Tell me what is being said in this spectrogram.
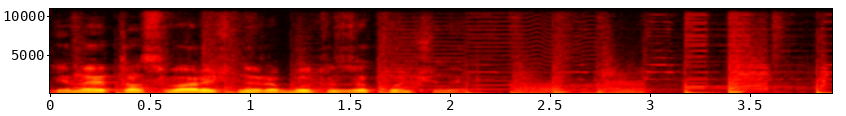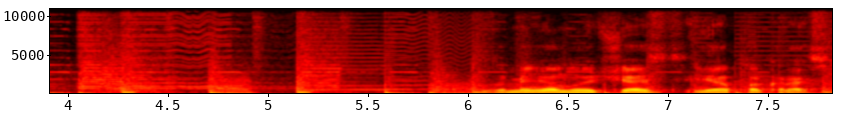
И на этом сварочные работы закончены. Замененную часть я покрасил.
